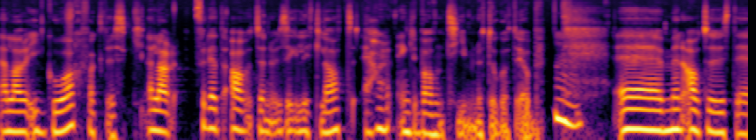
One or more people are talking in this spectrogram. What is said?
Eller i går, faktisk. Eller fordi at av og til hvis jeg er litt lat Jeg har egentlig bare sånn ti minutter å gå til jobb. Mm. Eh, men av og til hvis det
